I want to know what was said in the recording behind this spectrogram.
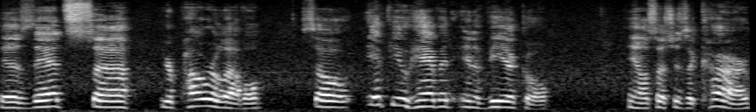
is that's uh, your power level. So if you have it in a vehicle, you know, such as a car,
